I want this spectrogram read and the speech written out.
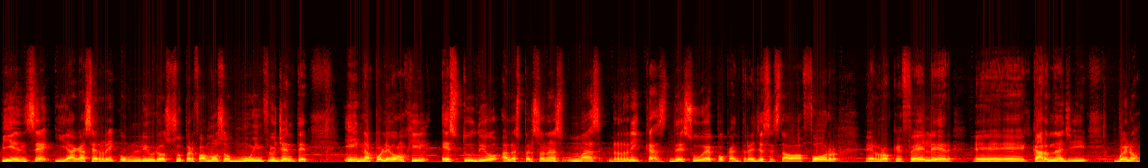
Piense y hágase rico, un libro súper famoso, muy influyente. Y Napoleón Hill estudió a las personas más ricas de su época, entre ellas estaba Ford, eh, Rockefeller, eh, Carnegie, bueno,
